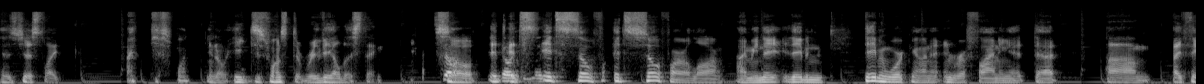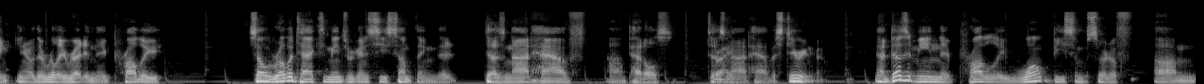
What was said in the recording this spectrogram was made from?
It's just like I just want you know he just wants to reveal this thing. So, So, it, it's it's so it's so far along. I mean they they've been they've been working on it and refining it that um I think you know they're really ready and they probably so robotaxi means we're going to see something that does not have uh, pedals, does Right. not have a steering wheel. Now, it doesn't mean there probably won't be some sort of um,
